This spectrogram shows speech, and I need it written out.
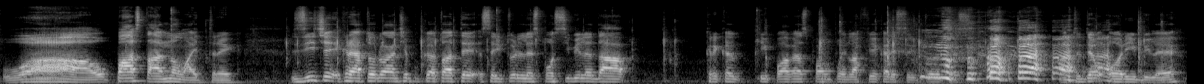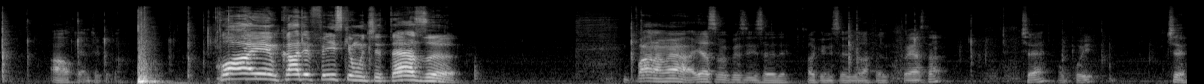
Wow, pe asta nu mai trec. Zice creatorul la început că toate săriturile sunt posibile, dar cred că tipul avea spawn point la fiecare săritură. sunt Atât de oribile. Ah, ok, am trecut la. Coaie, îmi cade facecam, încetează! Pana mea, ia să văd cum se mi se vede. Ok, mi se vede la fel. Pui asta? Ce? O pui? Ce?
